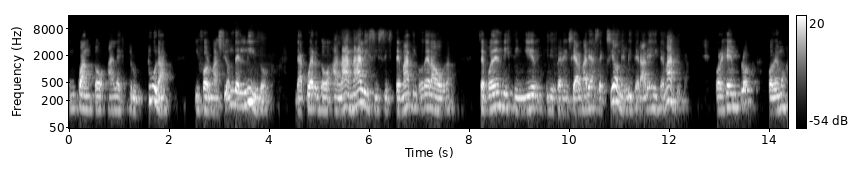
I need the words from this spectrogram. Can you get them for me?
en cuanto a la estructura y formación del libro, de acuerdo al análisis sistemático de la obra, se pueden distinguir y diferenciar varias secciones literarias y temáticas. Por ejemplo, podemos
